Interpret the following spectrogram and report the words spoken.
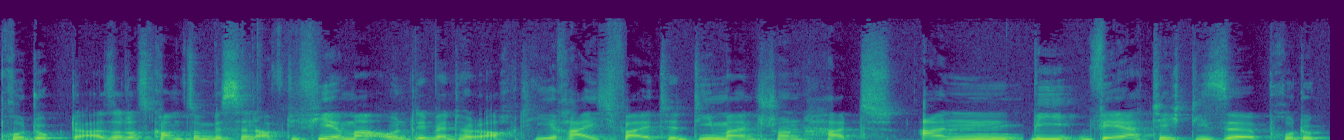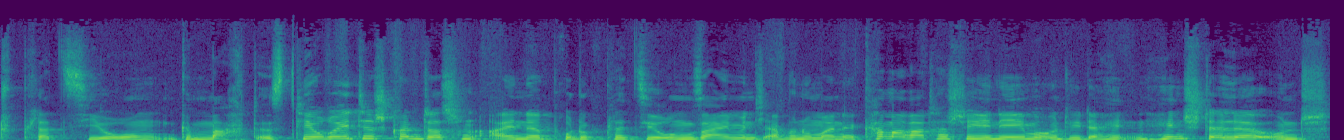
Produkte. Also das kommt so ein bisschen auf die Firma und eventuell auch die Reichweite, die man schon hat, an, wie wertig diese Produktplatzierung gemacht ist. Theoretisch könnte das schon eine Produktplatzierung sein, wenn ich einfach nur meine Kameratasche hier nehme und die da hinten hinstelle und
